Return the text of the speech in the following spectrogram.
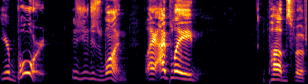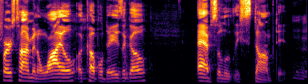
you're bored because you just won. Like I played pubs for the first time in a while a mm-hmm. couple days ago. Absolutely stomped it mm-hmm.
